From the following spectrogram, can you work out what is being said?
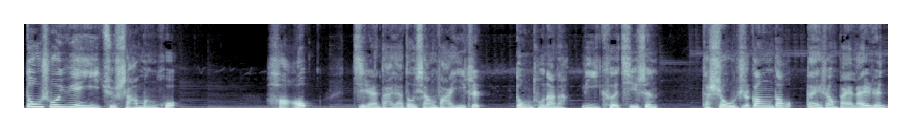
都说愿意去杀孟获。好，既然大家都想法一致，董图那呢立刻起身，他手执钢刀，带上百来人，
